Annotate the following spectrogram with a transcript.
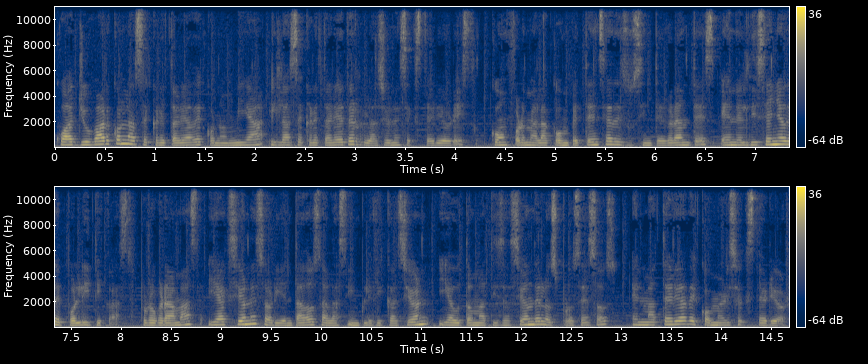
coadyuvar con la Secretaría de Economía y la Secretaría de Relaciones Exteriores, conforme a la competencia de sus integrantes en el diseño de políticas, programas y acciones orientados a la simplificación y automatización de los procesos en materia de comercio exterior,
